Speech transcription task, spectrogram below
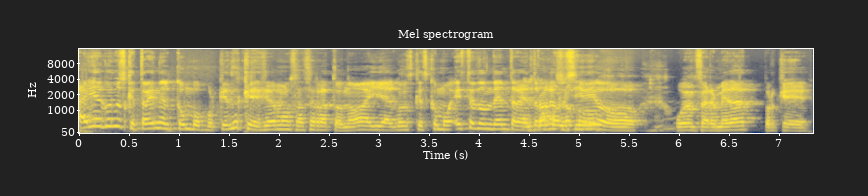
hay algunos que traen el combo, porque es lo que decíamos hace rato, ¿no? Hay algunos que es como, ¿este dónde entra? ¿El, El droga, suicidio o, o enfermedad? Porque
